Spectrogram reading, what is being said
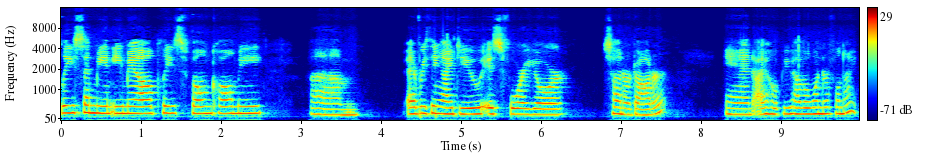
please send me an email. Please phone call me. Um, everything I do is for your son or daughter and I hope you have a wonderful night.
